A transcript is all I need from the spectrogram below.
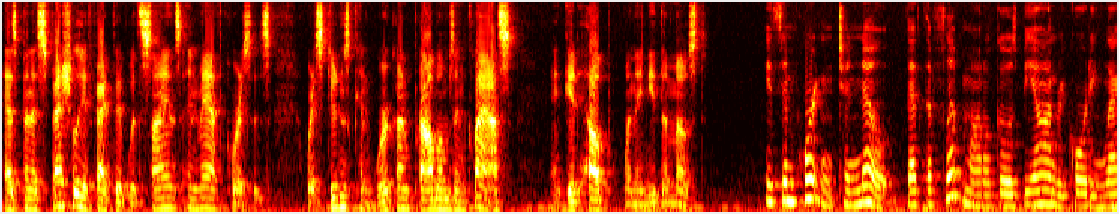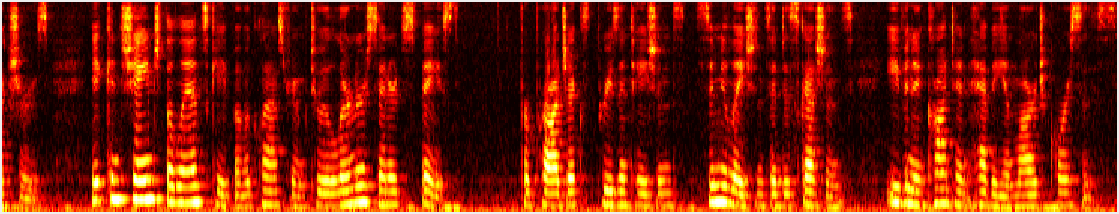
has been especially effective with science and math courses where students can work on problems in class and get help when they need them most. It's important to note that the flip model goes beyond recording lectures. It can change the landscape of a classroom to a learner-centered space for projects, presentations, simulations, and discussions, even in content-heavy and large courses.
